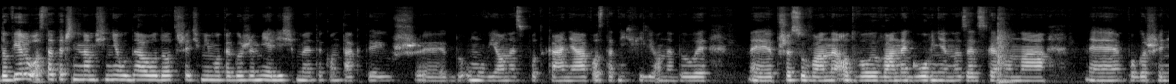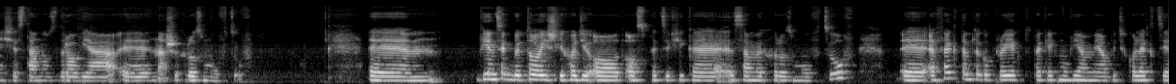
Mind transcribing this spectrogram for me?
Do wielu ostatecznie nam się nie udało dotrzeć, mimo tego, że mieliśmy te kontakty już y, jakby umówione, spotkania. W ostatniej chwili one były y, przesuwane, odwoływane głównie no, ze względu na pogorszenie się stanu zdrowia naszych rozmówców. Więc jakby to, jeśli chodzi o, o specyfikę samych rozmówców. E, efektem tego projektu, tak jak mówiłam, miała być kolekcja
